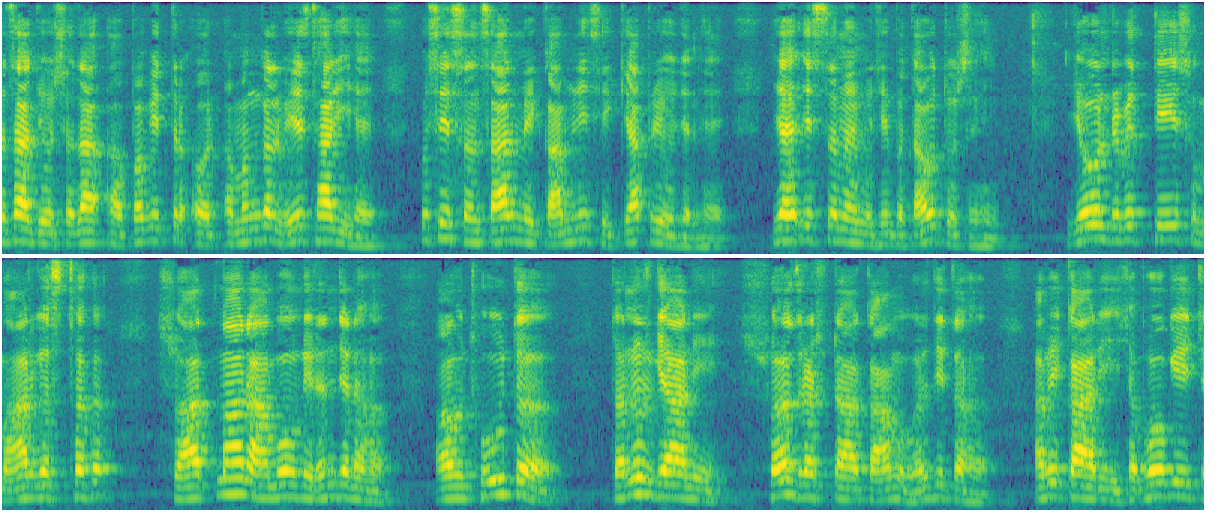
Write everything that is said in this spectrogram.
तथा जो सदा अपवित्र और अमंगल वेशधारी है, उसे संसार में कामनी से क्या प्रयोजन है? यह इस समय मुझे बताओ तो सही। यो निवृत्ति सुमार्गस्थ, स्वात्मा रामो निरंजन, अवधूत तनुर्ज्ञानी, स्वद्रष्टा काम वर्जित, अभिकारी, सभोगी च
